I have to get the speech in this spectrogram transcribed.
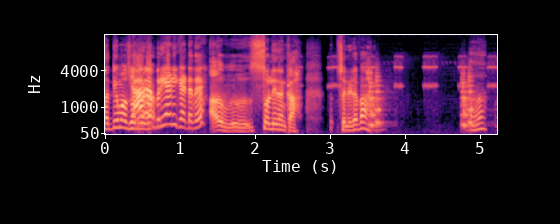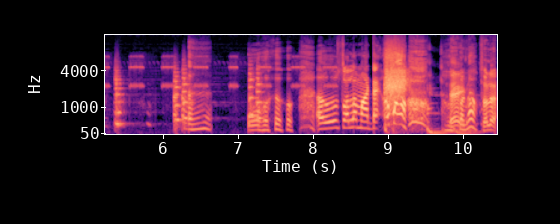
சத்தியமா யாரா சொல்றேன். பிரியாணி கேட்டது? சொல்லிடுறேன்க்கா. சொல்லிடவா. ஓ சொல்ல மாட்டேன். சொல்லு.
